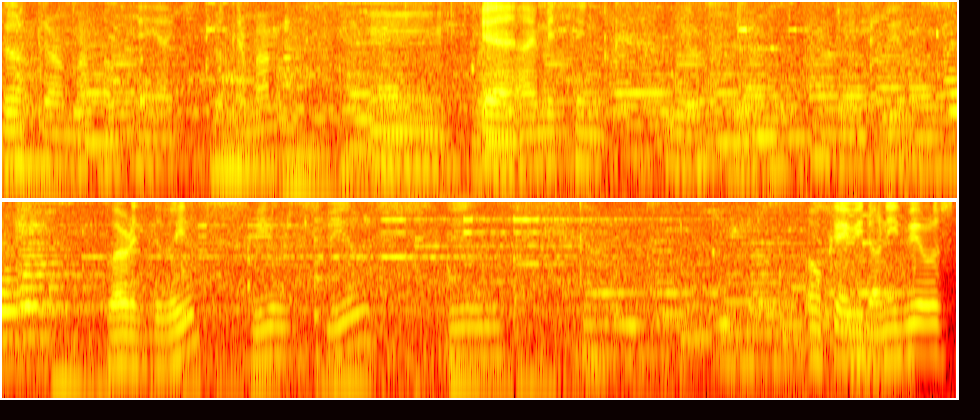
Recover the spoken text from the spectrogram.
Bill Kerman okay I choose Bill Kerman mm, yeah I'm missing wheels uh, wheels. Where is the wheels? Wheels wheels wheels. Uh, okay we don't need wheels.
